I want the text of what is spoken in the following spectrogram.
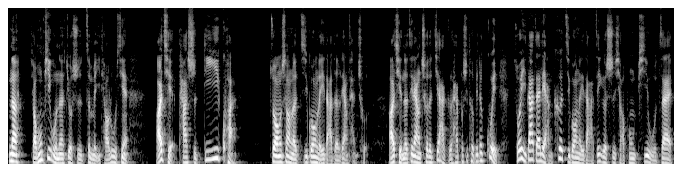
那小鹏 P5 呢，就是这么一条路线。而且它是第一款装上了激光雷达的量产车，而且呢，这辆车的价格还不是特别的贵，所以搭载两颗激光雷达，这个是小鹏 P5 在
